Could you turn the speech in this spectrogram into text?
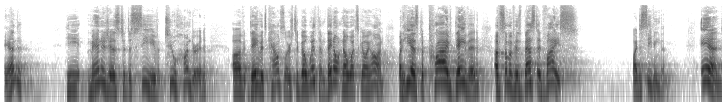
And he manages to deceive 200 of David's counselors to go with him. They don't know what's going on, but he has deprived David of some of his best advice by deceiving them. And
